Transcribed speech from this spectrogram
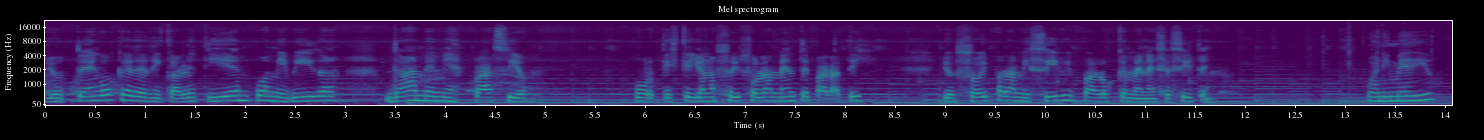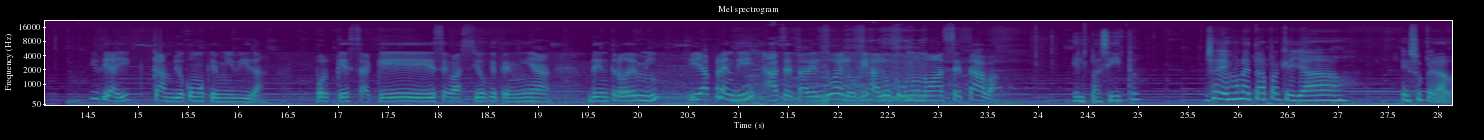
Yo tengo que dedicarle tiempo a mi vida, dame mi espacio, porque es que yo no soy solamente para ti, yo soy para mis hijos y para los que me necesiten. Juan y medio. Y de ahí cambió como que mi vida, porque saqué ese vacío que tenía dentro de mí y aprendí a aceptar el duelo, que es algo que uno no aceptaba el pasito. O sea, es una etapa que ya he superado.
